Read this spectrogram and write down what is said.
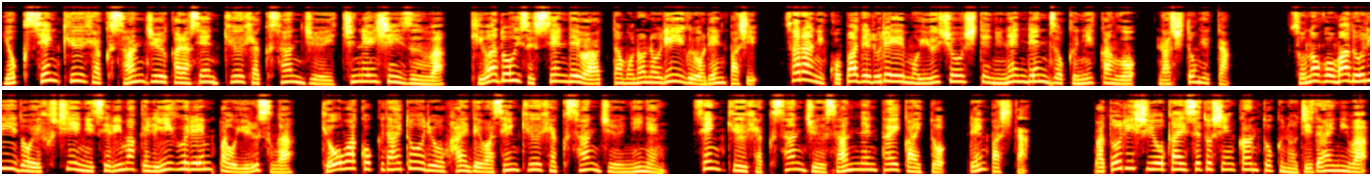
翌1930から1931年シーズンは、際どい接戦ではあったもののリーグを連覇し、さらにコパデルレーも優勝して2年連続2冠を成し遂げた。その後マドリード FC に競り負けリーグ連覇を許すが、共和国大統領杯では1932年、1933年大会と連覇した。パトリシオ・カイセト新監督の時代には、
